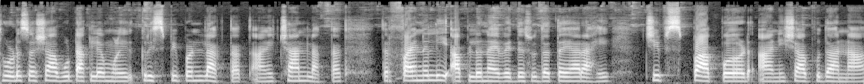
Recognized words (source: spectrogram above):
थोडंसं शाबू टाकल्यामुळे क्रिस्पी पण लागतात आणि छान लागतात. तर फायनली आपलं नैवेद्यसुद्धा तयार आहे. चिप्स पापड आणि साबुदाणा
